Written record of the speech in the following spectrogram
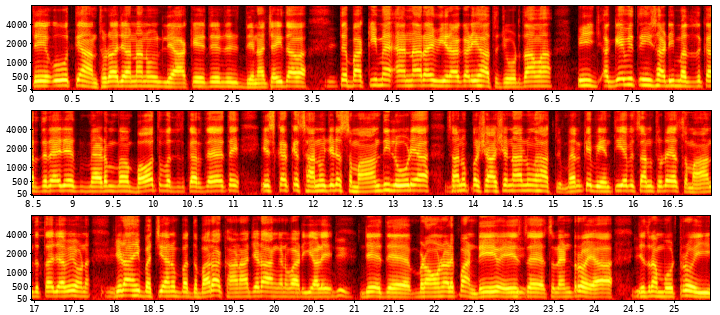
ਤੇ ਉਹ ਧਿਆਨ ਥੋੜਾ ਜਿਹਾ ਉਹਨਾਂ ਨੂੰ ਲਿਆ ਕੇ ਤੇ ਦੇਣਾ ਚਾਹੀਦਾ ਵਾ। ਤੇ ਬਾਕੀ ਮੈਂ ਐਨ ਆਰ ਆਈ ਵੀਰਾਂ ਗੜੀ ਹੱਥ ਜੋੜਦਾ ਵਾਂ ਵੀ ਅੱਗੇ ਵੀ ਤੁਸੀਂ ਸਾਡੀ ਮਦਦ ਕਰਦੇ ਰਹੇ ਜੇ ਮੈਡਮ ਬਹੁਤ ਮਦਦ ਕਰਦੇ ਰਹੇ ਤੇ ਇਸ ਕਰਕੇ ਸਾਨੂੰ ਜਿਹੜਾ ਸਮਾਨ ਦੀ ਲੋੜ ਆ ਸਾਨੂੰ ਪ੍ਰਸ਼ਾਸਨਾਂ ਨੂੰ ਹੱਥ ਬੰਨ ਕੇ ਬੇਨਤੀ ਹੈ ਵੀ ਸਾਨੂੰ ਥੋੜਾ ਜਿਹਾ ਸਮਾਨ ਦਿੱਤਾ ਜਾਵੇ ਹੁਣ। ਜਿਹੜਾ ਅਸੀਂ ਬੱਚਿਆਂ ਨੂੰ ਦੁਬਾਰਾ ਖਾਣਾ ਜਿਹੜਾ ਆਂਗਣਵਾੜੀ ਵਾਲੇ ਦੇ ਬਣਾਉਣ ਵਾਲੇ ਭਾਂਡੇ ਹੋਏ ਸ- ਸਿਲੰਡਰ ਹੋਇਆ ਜਿਸ ਤਰ੍ਹਾਂ ਮੋਟਰ ਹੋਈ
